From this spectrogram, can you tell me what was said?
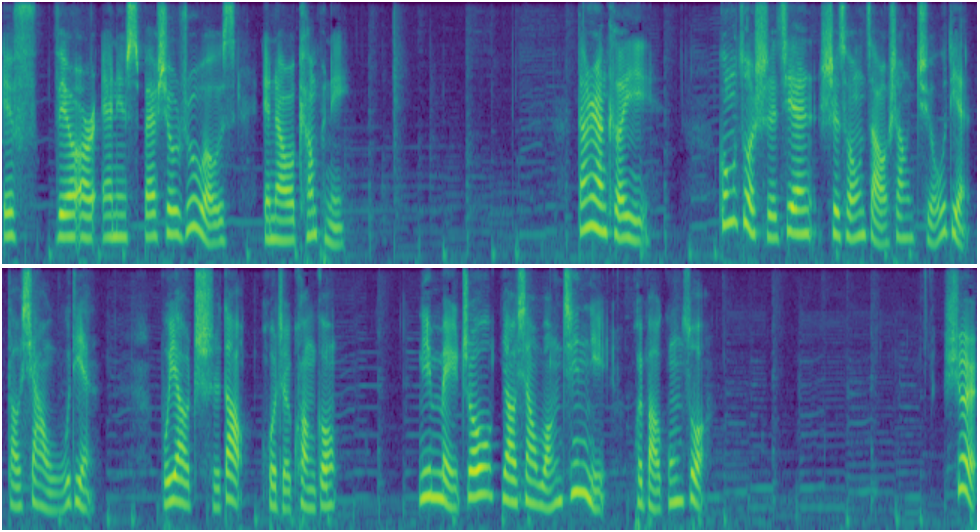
if there are any special rules in our company? 当然可以。工作时间是从早上九点到下午五点。不要迟到或者旷工。你每周要向王经理汇报工作。Sure.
